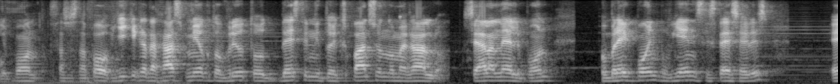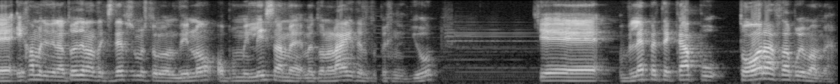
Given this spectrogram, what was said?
Λοιπόν, θα σας τα πω. Βγήκε καταρχάς 1 Οκτωβρίου το Destiny το expansion το μεγάλο. Σε άλλα νέα λοιπόν, το Breakpoint που βγαίνει στις 4. Ε, είχαμε τη δυνατότητα να ταξιδέψουμε στο Λονδίνο, όπου μιλήσαμε με τον writer του παιχνιδιού και βλέπετε κάπου τώρα αυτά που είπαμε.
